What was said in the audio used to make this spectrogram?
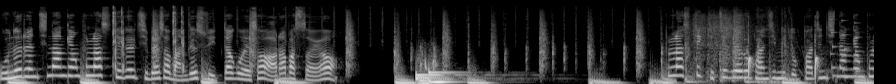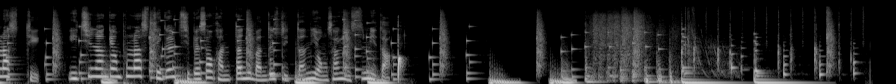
오늘은 친환경 플라스틱을 집에서 만들 수 있다고 해서 알아봤어요. 플라스틱 대체제로 관심이 높아진 친환경 플라스틱. 이 친환경 플라스틱을 집에서 간단히 만들 수 있다는 영상이 있습니다.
